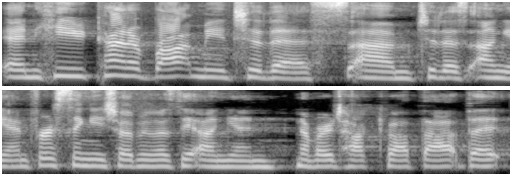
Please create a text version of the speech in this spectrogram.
And he kind of brought me to this, um, to this onion. First thing he showed me was the onion. Never talked about that, but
